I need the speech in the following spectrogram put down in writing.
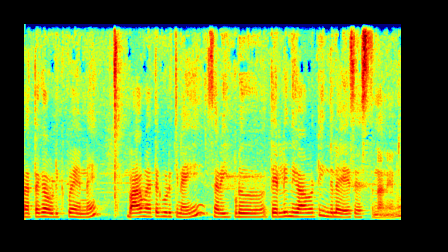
మెత్తగా ఉడికిపోయి బాగా మెత్తగా ఉడికినాయి. సరే ఇప్పుడు తెల్లింది కాబట్టి ఇందులో వేసేస్తున్నాను నేను.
